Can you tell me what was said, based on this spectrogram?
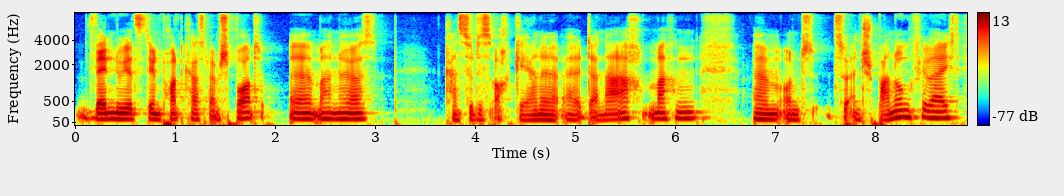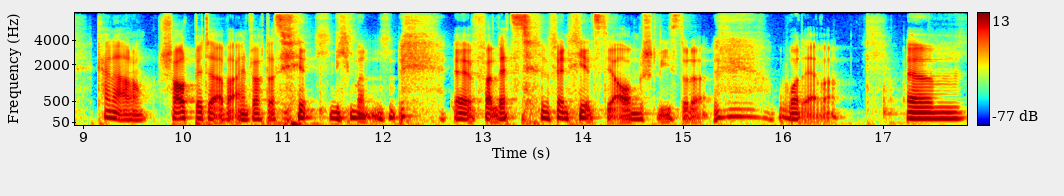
wenn du jetzt den Podcast beim Sport äh, machen hörst, kannst du das auch gerne äh, danach machen ähm, und zur Entspannung vielleicht. Keine Ahnung. Schaut bitte aber einfach, dass ihr niemanden äh, verletzt, wenn ihr jetzt die Augen schließt oder whatever. Ähm,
